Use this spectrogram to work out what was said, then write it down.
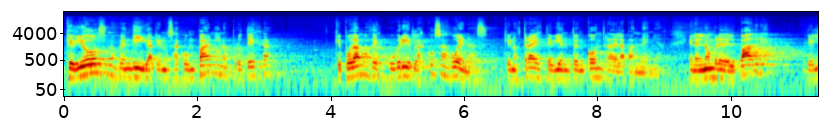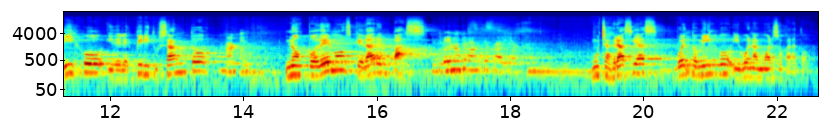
Que Dios nos bendiga, que nos acompañe y nos proteja, que podamos descubrir las cosas buenas que nos trae este viento en contra de la pandemia. En el nombre del Padre, del Hijo y del Espíritu Santo. Amén. Nos podemos quedar en paz. Demos gracias a Dios. Muchas gracias, buen domingo y buen almuerzo para todos.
